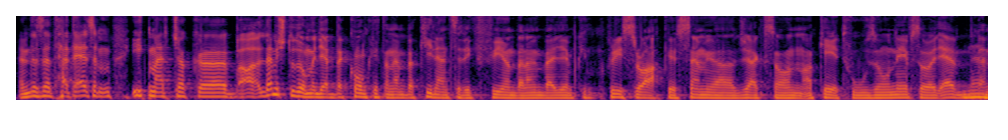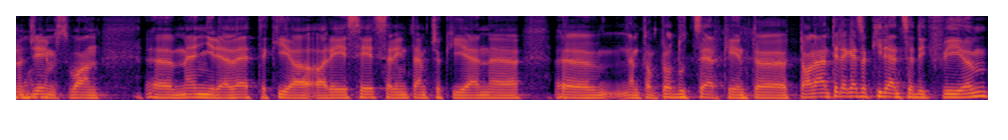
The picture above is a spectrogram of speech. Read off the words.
rendezett. Hát ez itt már csak, nem is tudom, hogy ebbe konkrétan ebbe a kilencedik filmben, amiben egyébként Chris Rock és Samuel Jackson a két húzó név, szóval hogy ebben Nem a. James Wan ö, mennyire vette ki a, a részét, szerintem csak ilyen, nem tudom, producerként talán. Tényleg ez a kilencedik film,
